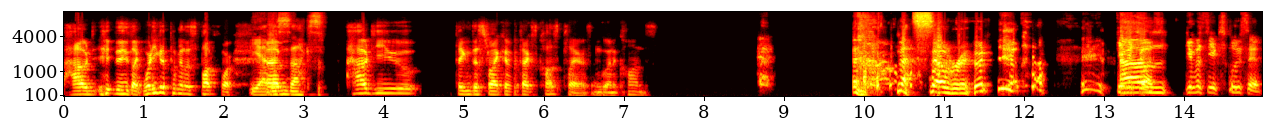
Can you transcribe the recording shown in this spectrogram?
how d- he's like, what are you gonna put me on the spot for? Yeah, this Um, sucks. How do you think the strike affects cosplayers and going to cons? That's so rude. Give it to us. Um, Give us the exclusive.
